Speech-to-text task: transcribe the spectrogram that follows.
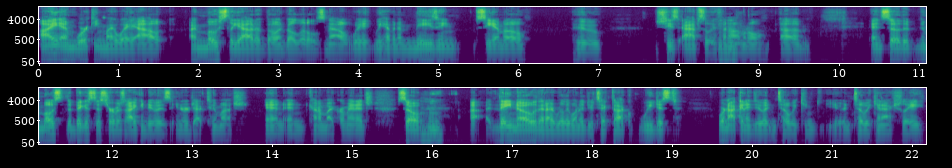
I am working my way out I'm mostly out of Beau and Belle Littles now. We we have an amazing CMO who she's absolutely mm-hmm. phenomenal. Um, and so the, the most the biggest disservice I can do is interject too much and and kind of micromanage. So mm-hmm. uh, they know that I really want to do TikTok. We just we're not going to do it until we can until we can actually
